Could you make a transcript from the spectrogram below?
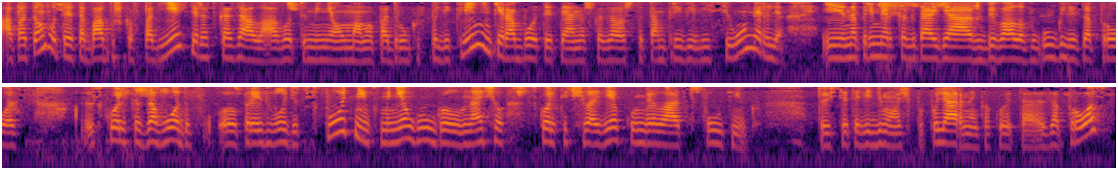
А потом вот эта бабушка в подъезде рассказала, а вот у меня у мамы подруга в поликлинике работает, и она сказала, что там привились и умерли. И, например, когда я вбивала в гугле запрос, сколько заводов э, производит спутник, мне Google начал сколько человек умерло от спутник. То есть это, видимо, очень популярный какой-то запрос.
